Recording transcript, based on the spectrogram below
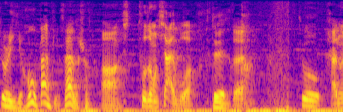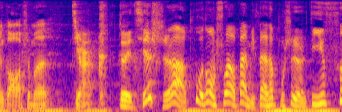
就是以后办比赛的事儿。啊，兔总下一步对，对就还能搞什么景儿？对，其实啊，兔洞说要办比赛，他不是第一次。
